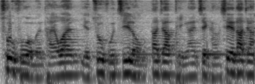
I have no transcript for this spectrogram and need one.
祝福我们台湾，也祝福基隆，大家平安健康，谢谢大家。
